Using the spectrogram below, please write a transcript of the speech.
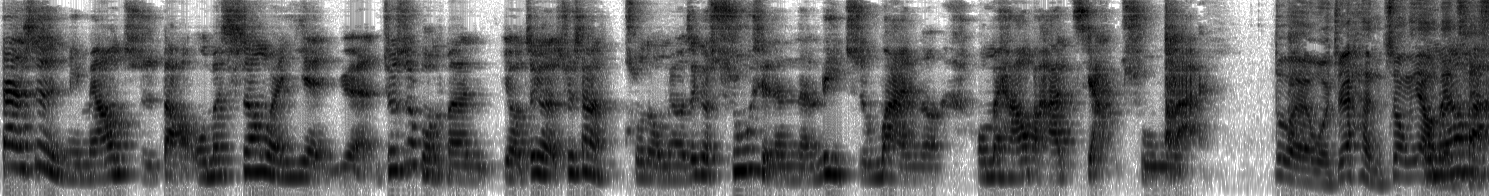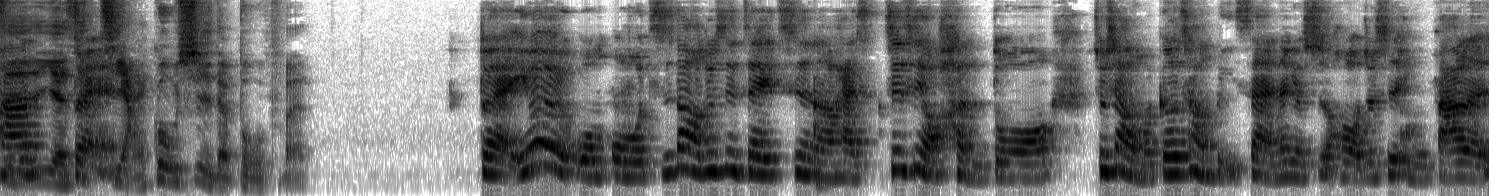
但是你们要知道，我们身为演员，就是我们有这个，就像说的，我们有这个书写的能力之外呢，我们还要把它讲出来。对，我觉得很重要我们的，其实也是讲故事的部分。对，因为我我知道，就是这一次呢，还是这次有很多，就像我们歌唱比赛那个时候，就是引发了，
